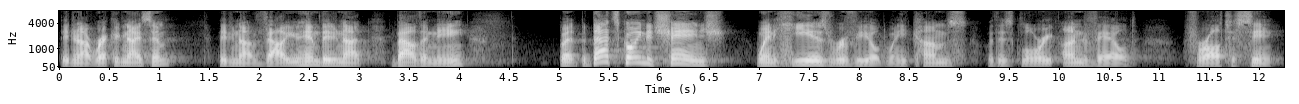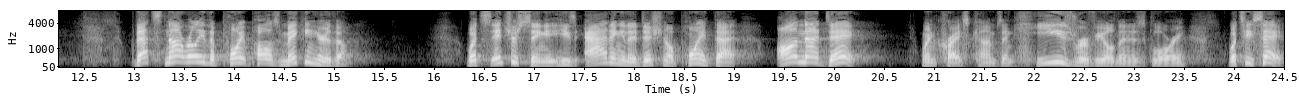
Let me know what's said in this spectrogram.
They do not recognize him. They do not value him. They do not bow the knee. But, but that's going to change when he is revealed, when he comes with his glory unveiled for all to see. That's not really the point Paul's making here, though. What's interesting, he's adding an additional point that on that day, when Christ comes and he's revealed in his glory, what's he say?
